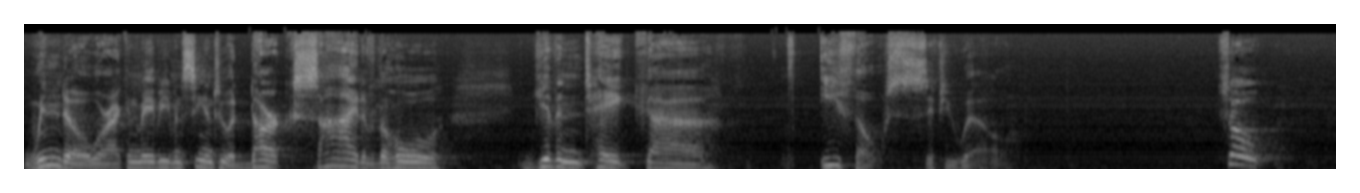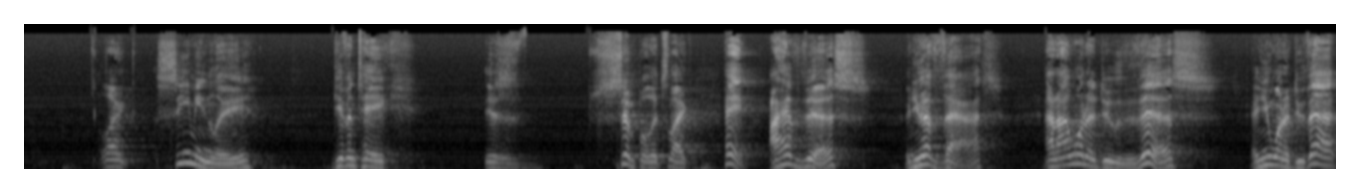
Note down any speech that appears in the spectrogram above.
window where I can maybe even see into a dark side of the whole give and take. Uh, ethos, if you will. So, like, seemingly, give and take is simple. It's like, hey, I have this, and you have that, and I want to do this, and you want to do that,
